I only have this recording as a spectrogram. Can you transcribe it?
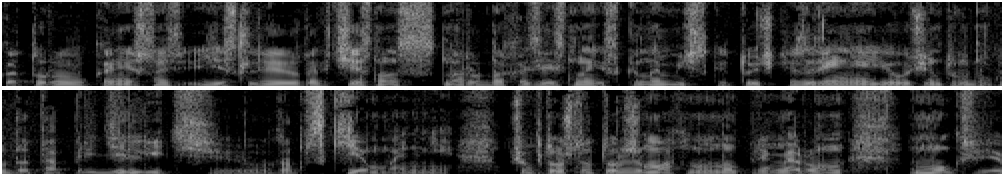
которую, конечно, если так честно, с народно-хозяйственной, с экономической точки зрения, ее очень трудно куда-то определить, там, с кем они. Почему? Потому что тот же Махно, например, он мог себе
